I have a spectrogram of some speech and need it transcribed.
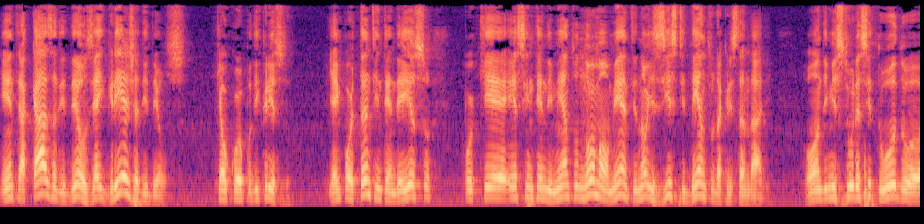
entre a casa de Deus e a igreja de Deus, que é o corpo de Cristo. E é importante entender isso, porque esse entendimento normalmente não existe dentro da cristandade, onde mistura-se tudo.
